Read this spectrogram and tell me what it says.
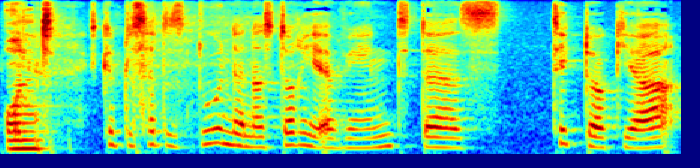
Und. Ich glaube, das hattest du in deiner Story erwähnt, dass TikTok ja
